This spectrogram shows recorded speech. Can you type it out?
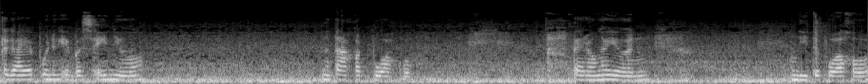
kagaya po ng iba sa inyo, natakot po ako. Pero ngayon, dito po ako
